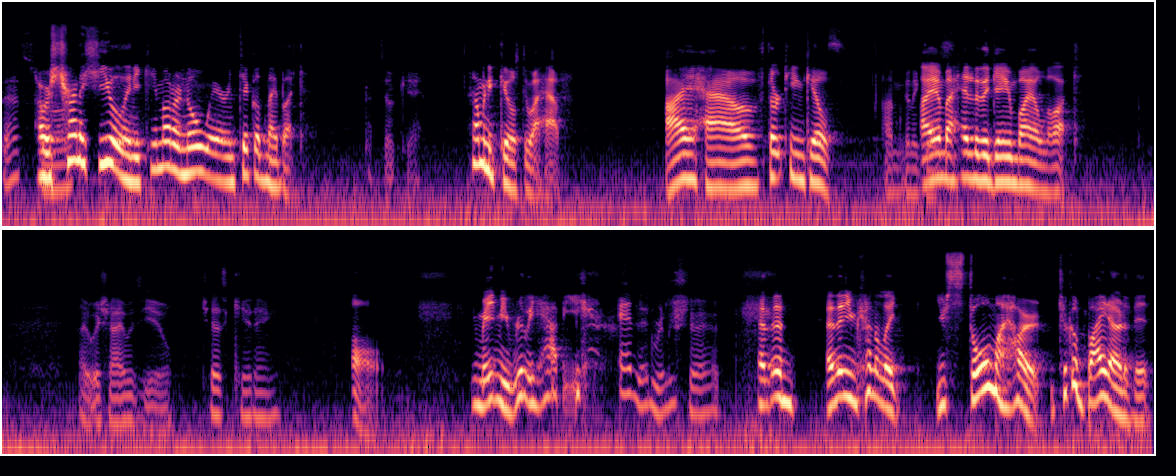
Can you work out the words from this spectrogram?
that's. I was trying to heal, and he came out of nowhere and tickled my butt. That's okay. How many kills do I have? I have 13 kills. I'm gonna. I am ahead of the game by a lot. I wish I was you. Just kidding. Oh, you made me really happy. And then really sad. and then, and then you kind of like You stole my heart. Took a bite out of it.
